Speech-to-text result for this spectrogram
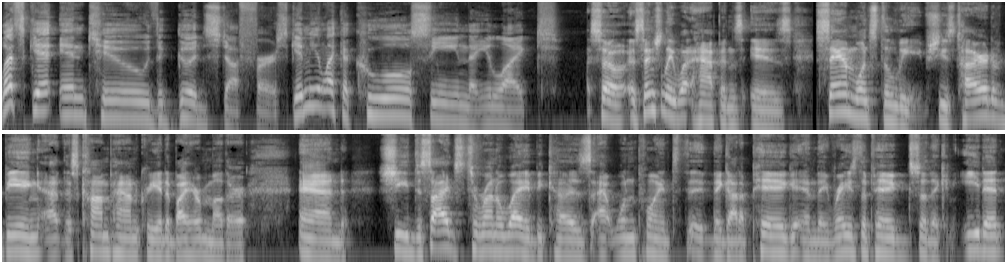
let's get into the good stuff first. Give me like a cool scene that you liked. So essentially, what happens is Sam wants to leave. She's tired of being at this compound created by her mother, and she decides to run away because at one point they got a pig and they raise the pig so they can eat it.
